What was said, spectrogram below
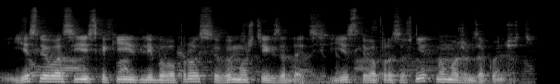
если у вас есть какие-либо вопросы, вы можете их задать. Если вопросов нет, мы можем закончить.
